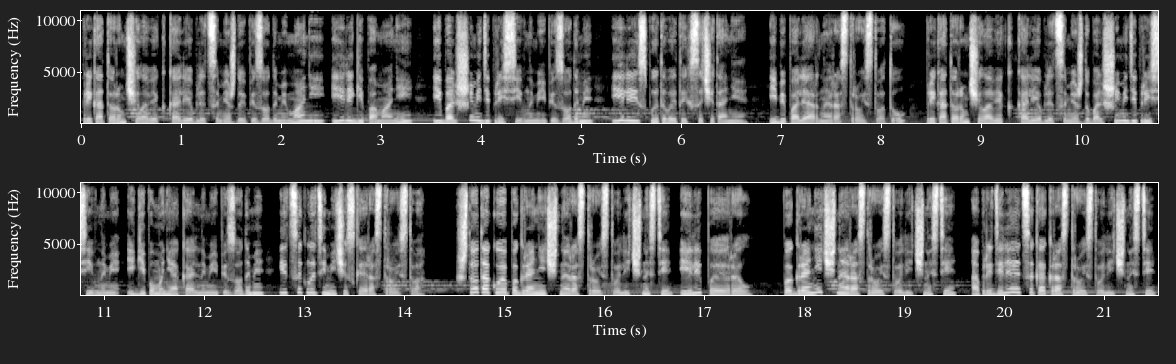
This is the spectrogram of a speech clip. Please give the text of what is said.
при котором человек колеблется между эпизодами мании или гипомании и большими депрессивными эпизодами или испытывает их сочетание. И биполярное расстройство TU, при котором человек колеблется между большими депрессивными и гипоманиакальными эпизодами и циклотемическое расстройство. Что такое пограничное расстройство личности или ПРЛ? Пограничное расстройство личности определяется как расстройство личности,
